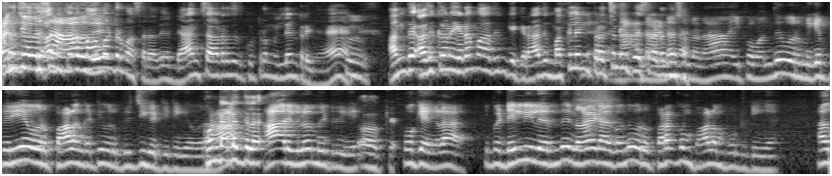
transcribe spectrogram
அஞ்சு வருஷம் ஆகுது. மாமன்றமா சார் அது? டான்ஸ் ஆடுறது குற்றம் இல்லைன்றீங்க. அந்த அதுக்கான இடமா அதுன்னு கேட்குறேன் அது மக்களின் பிரச்சனை நான் என்ன. சொல்கிறேன்னா இப்போ வந்து ஒரு மிகப்பெரிய ஒரு பாலம் கட்டி ஒரு பிரிட்ஜு கட்டிட்டீங்க. ஒரு கொண்டாட்டத்தில். ஆறு கிலோமீட்டருக்கு ஓகே. ஓகேங்களா? இப்போ டெல்லியிலேருந்து நொய்டாக்கு வந்து ஒரு பறக்கும் பாலம் போட்டுட்டீங்க. அது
